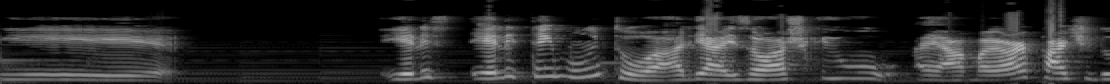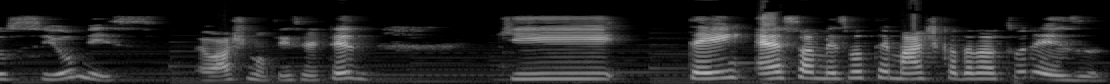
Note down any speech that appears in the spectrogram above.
e, e ele, ele tem muito. Aliás, eu acho que o, é, a maior parte dos filmes, eu acho, não tenho certeza, que tem essa mesma temática da natureza.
